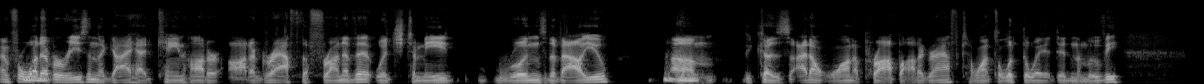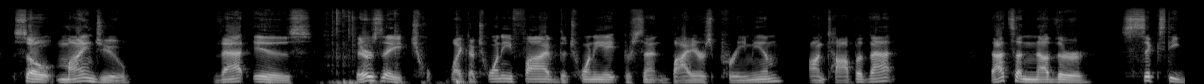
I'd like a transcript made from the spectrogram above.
And for Mhm. whatever reason, the guy had Kane Hodder autograph the front of it, which to me ruins the value. Mhm. Um, because I don't want a prop autographed. I want it to look the way it did in the movie. So, mind you, that is there's a tw- like a 25 to 28% buyer's premium on top of that. That's another 60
